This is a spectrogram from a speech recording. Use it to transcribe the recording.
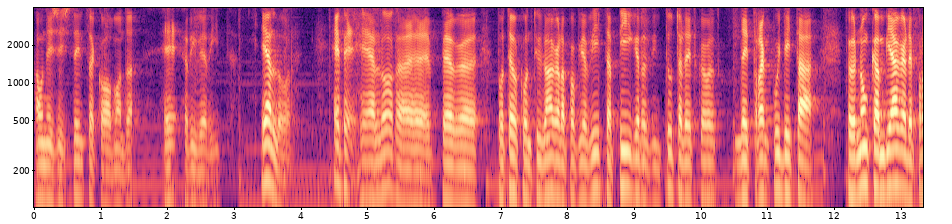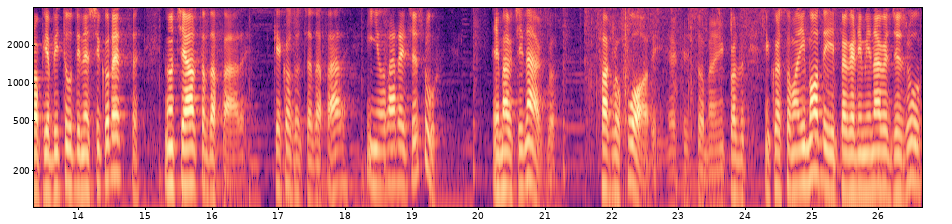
a un'esistenza comoda e riverita. E allora? E beh, e allora eh, per eh, poter continuare la propria vita pigra in tutte le, le tranquillità, per non cambiare le proprie abitudini e sicurezze, non c'è altro da fare. Che cosa c'è da fare? Ignorare Gesù, emarginarlo farlo fuori. Ecco, insomma, in, quel, in, questo modo, i modi per eliminare Gesù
